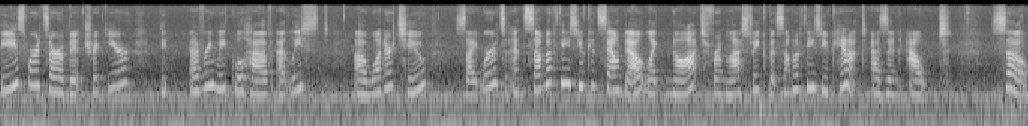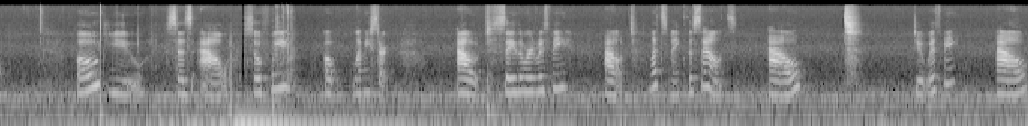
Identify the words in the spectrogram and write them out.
these words are a bit trickier. The, every week we'll have at least uh, one or two sight words, and some of these you can sound out, like not from last week, but some of these you can't, as in out. So, OU says ow. So if we, oh, let me start. Out. Say the word with me. Out. Let's make the sounds. Ow. T. Do it with me. Ow.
